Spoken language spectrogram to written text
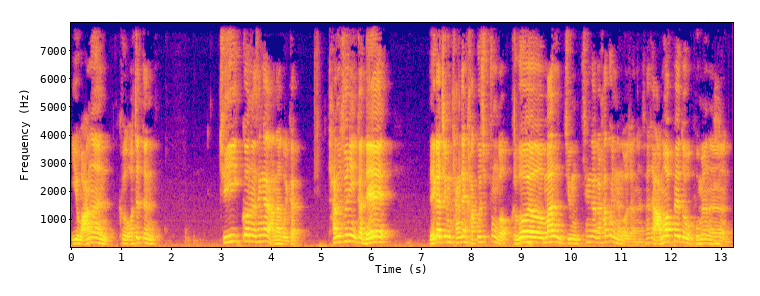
이 왕은 그 어쨌든 뒤 거는 생각 안 하고 그러니까 단순히 그러니까 내 내가 지금 당장 갖고 싶은 거 그거만 지금 생각을 하고 있는 거잖아요. 사실 암호화폐도 보면은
